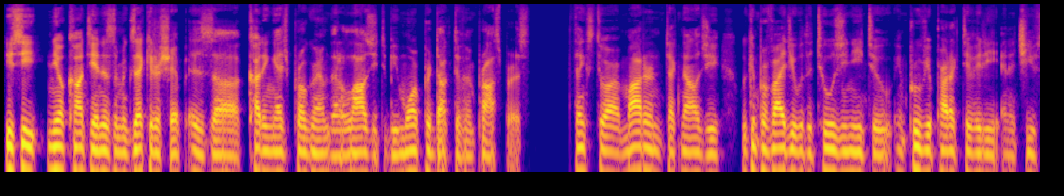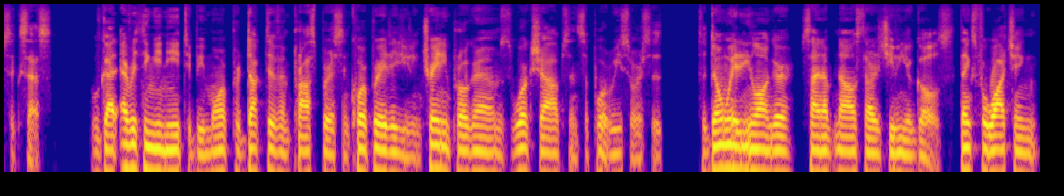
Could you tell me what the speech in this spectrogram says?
You see, Neo-Kantianism Executorship is a cutting edge program that allows you to be more productive and prosperous. Thanks to our modern technology, we can provide you with the tools you need to improve your productivity and achieve success. We've got everything you need to be more productive and prosperous incorporated using training programs, workshops, and support resources. So don't wait any longer. Sign up now, start achieving your goals. Thanks for watching.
